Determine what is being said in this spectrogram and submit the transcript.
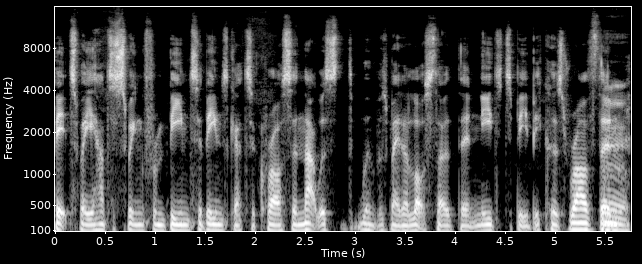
bits where you had to swing from beam to beam to get across, and that was was made a lot slower than it needed to be because rather than Mm.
